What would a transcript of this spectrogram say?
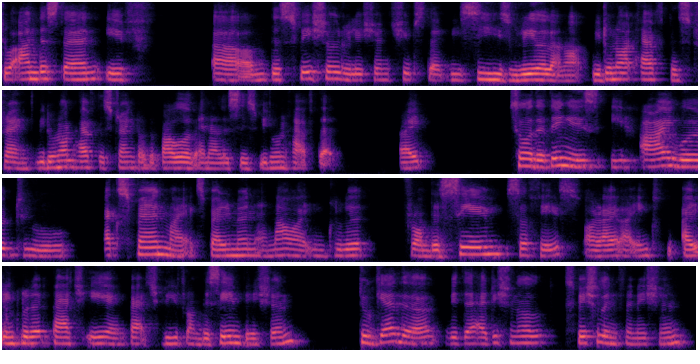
to understand if um, the spatial relationships that we see is real or not. We do not have the strength. We do not have the strength or the power of analysis. We don't have that, right? So the thing is, if I were to expand my experiment and now I included from the same surface, all right, I, inc I included patch A and patch B from the same patient, together with the additional spatial information,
